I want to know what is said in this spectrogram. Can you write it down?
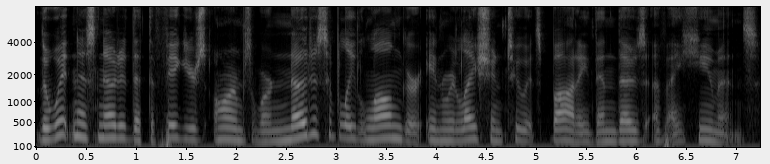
The witness noted that the figure's arms were noticeably longer in relation to its body than those of a human's.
